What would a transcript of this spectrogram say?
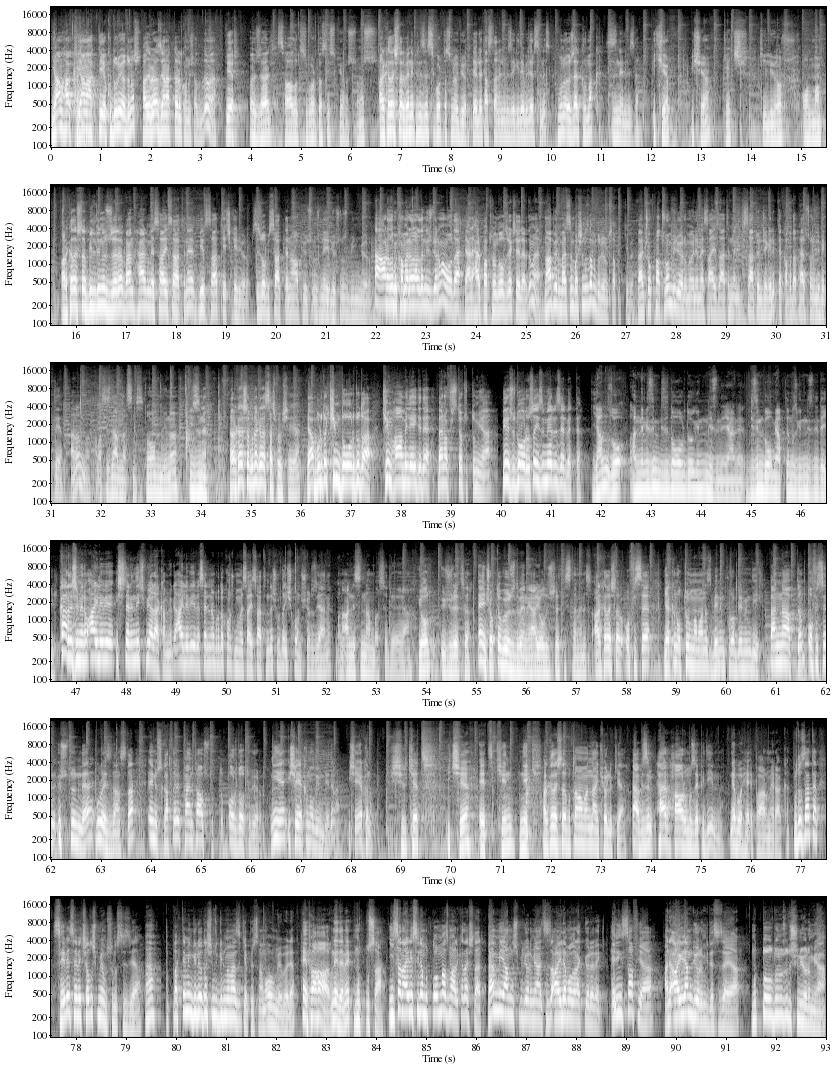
Yan hak, yan hak diye kuduruyordunuz. Hadi biraz yan hakları konuşalım değil mi? Bir, özel sağlık sigortası istiyormuşsunuz. Arkadaşlar ben hepinizin sigortasını ödüyorum. Devlet hastanelerimize gidebilirsiniz. Bunu özel kılmak sizin elinizde. İki, işe geç geliyor olmam. Arkadaşlar bildiğiniz üzere ben her mesai saatine bir saat geç geliyorum. Siz o bir saatte ne yapıyorsunuz, ne ediyorsunuz bilmiyorum. Ha, arada bir kameralardan izliyorum ama o da yani her patronda olacak şeyler değil mi? Ne yapıyorum ben sizin başınızda mı duruyorum sapık gibi? Ben çok patron biliyorum öyle mesai saatinden 2 saat önce gelip de kapıda personeli bekleyen. Anladın mı? Ama siz ne anlarsınız? Doğum günü izni. Arkadaşlar bu ne kadar saçma bir şey ya. Ya burada kim doğurdu da, kim hamileydi de ben ofiste tuttum ya. Birisi doğurursa izin veririz elbette. Yalnız o annemizin bizi doğurduğu günün izni yani bizim doğum yaptığımız günün izni değil. Kardeşim benim ailevi işlerinde hiçbir alakam yok. Ailevi meseleleri burada konuşma mesai saatinde. Şurada iş konuşuyoruz yani. Bana annesinden bahsediyor ya. Yol ücreti. En çok da bu üzdü beni ya yol ücreti istemeniz. Arkadaşlar ofise yakın oturmamanız benim problemim değil. Ben ne yaptım? Ofisin üstünde bu rezidansta en üst katta bir penthouse tuttum. Orada oturuyorum. Niye? İşe yakın olayım diye değil mi? İşe yakınım. Şirket içi etkinlik. Arkadaşlar bu tamamen nankörlük ya. Ya bizim her Harumuz hepi değil mi? Ne bu hep Harum merakı? Burada zaten seve seve çalışmıyor musunuz siz ya? Ha? Bak demin gülüyordun şimdi gülmemezlik yapıyorsun ama olmuyor böyle. Hep har ne demek? Mutlusa. İnsan ailesiyle mutlu olmaz mı arkadaşlar? Ben mi yanlış biliyorum yani sizi ailem olarak görerek? El insaf ya. Hani ailem diyorum bir de size ya. Mutlu olduğunuzu düşünüyorum ya.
